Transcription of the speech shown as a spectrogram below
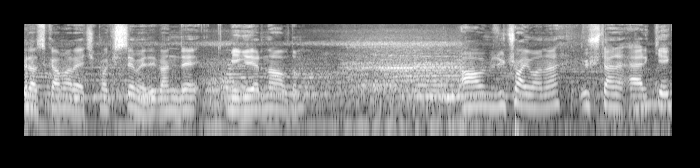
biraz kameraya çıkmak istemedi. Ben de bilgilerini aldım. Abimiz 3 hayvana 3 tane erkek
